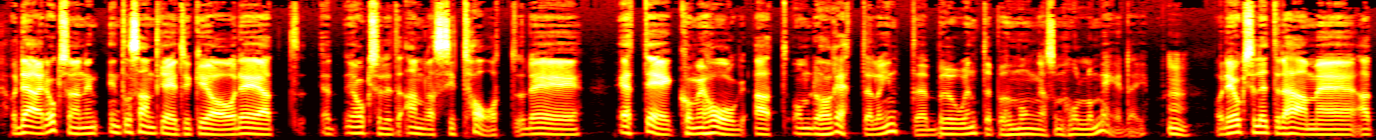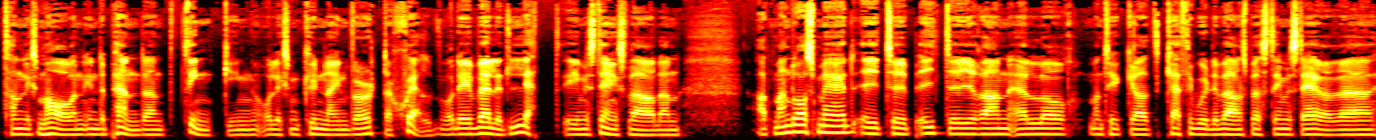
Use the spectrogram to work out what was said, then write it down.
Och där är det också en in intressant grej tycker jag och det är att, jag har också lite andra citat och det är ett är, kom ihåg att om du har rätt eller inte beror inte på hur många som håller med dig. Mm. Och det är också lite det här med att han liksom har en independent thinking och liksom kunna inverta själv. Och det är väldigt lätt i investeringsvärlden att man dras med i typ IT-yran eller man tycker att Cathy Wood är världens bästa investerare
